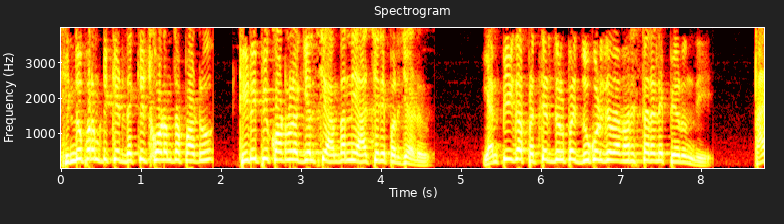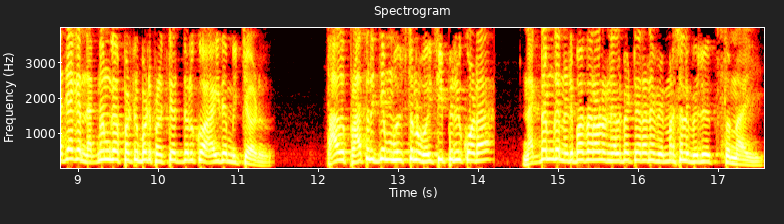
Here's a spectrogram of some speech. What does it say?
హిందూపురం టికెట్ దక్కించుకోవడంతో పాటు టీడీపీ కోటలో గెలిచి అందరినీ ఆశ్చర్యపరిచాడు. ఎంపీగా ప్రత్యర్థులపై దూకుడుగా వ్యవహరిస్తారనే పేరుంది. తాజాగా నగ్నంగా పట్టుబడి ప్రత్యర్థులకు ఆయుధం ఇచ్చాడు. తాను ప్రాతినిధ్యం వహిస్తున్న వైసీపీని కూడా నగ్నంగా నడిబజారాలో నిలబెట్టారనే విమర్శలు వెల్లువెత్తుతున్నాయి.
